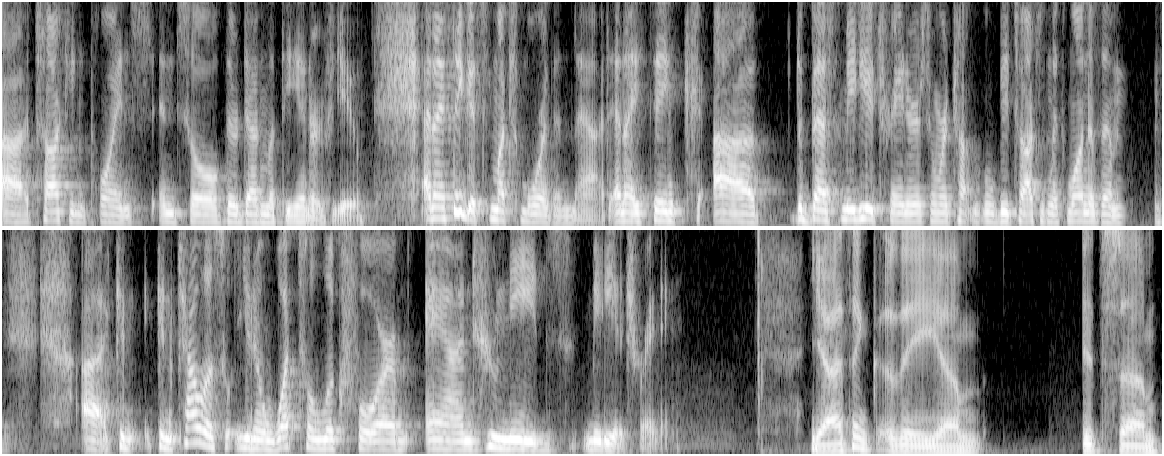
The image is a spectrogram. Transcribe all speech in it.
uh, talking points until they're done with the interview. And I think it's much more than that. And I think uh, the best media trainers, and we're ta- we'll be talking with one of them, uh, can can tell us, you know, what to look for and who needs media training. Yeah, I think the um, it's um,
